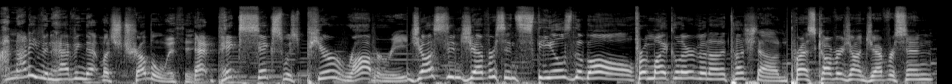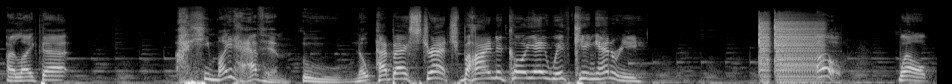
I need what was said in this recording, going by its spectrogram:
I'm not even having that much trouble with it. That pick six was pure robbery. Justin Jefferson steals the ball from Michael Irvin on a touchdown. Press coverage on Jefferson. I like that. He might have him. Ooh, nope. Halfback stretch behind Okoye with King Henry. Oh, well,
